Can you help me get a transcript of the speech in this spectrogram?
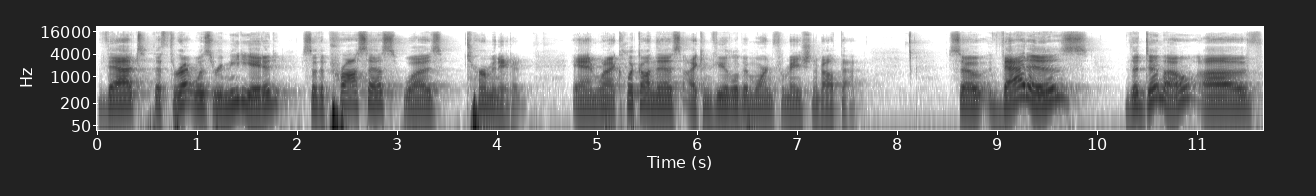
that the threat was remediated, so the process was terminated. And when I click on this, I can view a little bit more information about that. So that is the demo of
